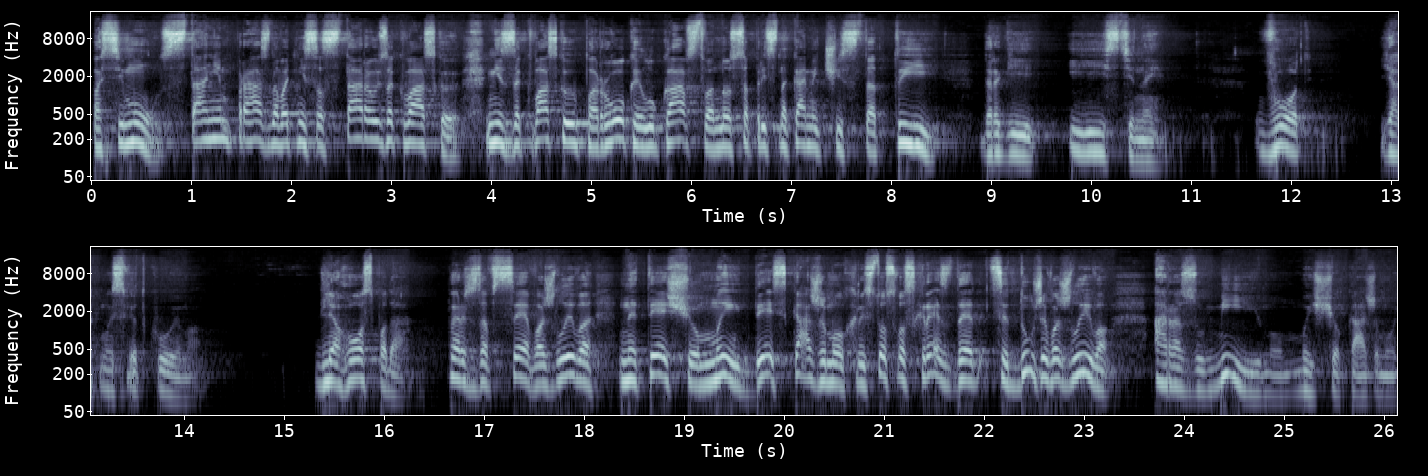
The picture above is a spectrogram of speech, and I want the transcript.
Посему станем праздновать не со старой закваскою, не с закваскою порока и лукавства, но со пресноками чистоты, дорогие, и истины. Вот як ми святкуємо. Для Господа, перш за все, важливо не те, що ми десь кажемо Христос Воскрес, де це дуже важливо, а розуміємо ми, що кажемо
